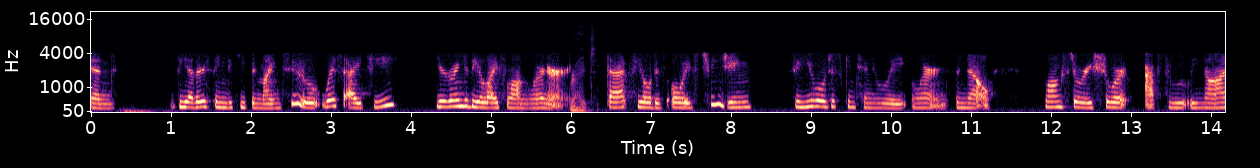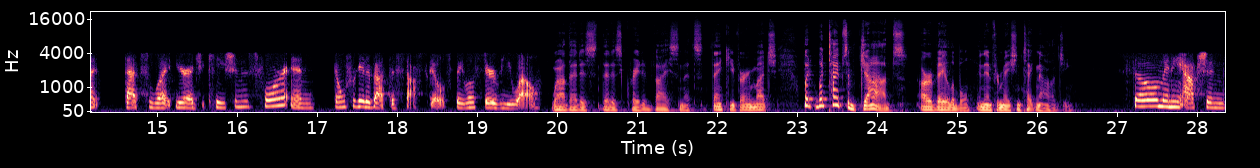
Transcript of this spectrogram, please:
And the other thing to keep in mind too, with IT, you're going to be a lifelong learner. Right. That field is always changing, so you will just continually learn. So no, long story short, absolutely not. That's what your education is for. And don't forget about the soft skills. They will serve you well. Wow, that is that is great advice, and that's thank you very much. What what types of jobs are available in information technology? So many options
